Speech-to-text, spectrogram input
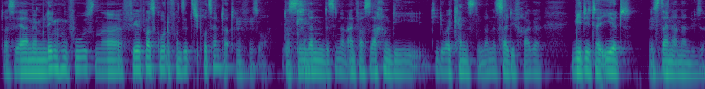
Dass er mit dem linken Fuß eine Fehlpassquote von 70 Prozent hat. So. Das, Okay. sind dann, das sind dann einfach Sachen, die, die du erkennst. Und dann ist halt die Frage, wie detailliert ist deine Analyse?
